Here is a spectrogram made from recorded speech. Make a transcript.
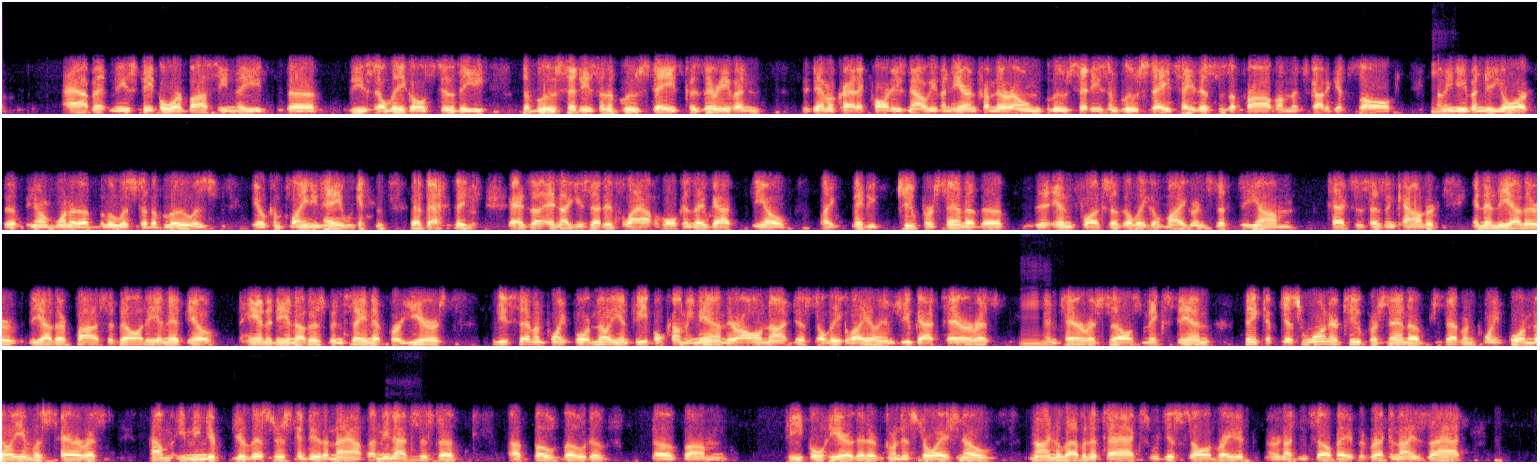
Abbott and these people were busing the the these illegals to the the blue cities and the blue states because they're even the Democratic Party is now even hearing from their own blue cities and blue states, hey, this is a problem that's got to get solved. Mm-hmm. I mean, even New York, the you know one of the bluest of the blue, is you know, complaining, hey, we got that, that thing, and, and like you said, it's laughable because they've got, you know, like maybe two percent of the the influx of illegal migrants that the um, Texas has encountered, and then the other the other possibility, and that you know, Hannity and others been saying it for years. These 7.4 million people coming in, they're all not just illegal aliens. You've got terrorists mm-hmm. and terrorist cells mixed in. Think if just one or two percent of 7.4 million was terrorists, how I mean your your listeners can do the math. I mean that's just a a boatload of of um, people here that are going to destroy us. You know, 9/11 attacks. We just celebrated, or not celebrate, but recognize that.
